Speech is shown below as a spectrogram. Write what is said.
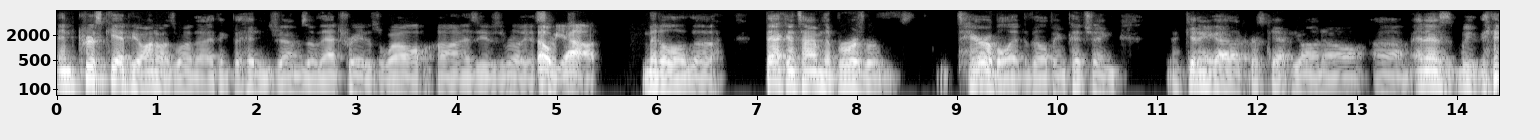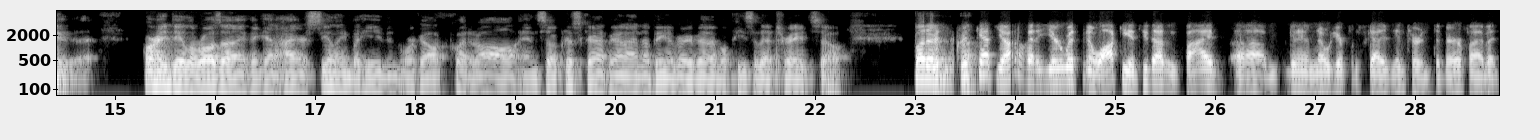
And Chris Capuano is one of the, I think, the hidden gems of that trade as well, uh, as he was really a oh yeah middle of the back in time the Brewers were terrible at developing pitching. Getting a guy like Chris Capuano, um, and as we Jorge De La Rosa, I think, had a higher ceiling, but he didn't work out quite at all. And so Chris Capuano ended up being a very valuable piece of that trade. So, but Chris, uh, Chris Capuano had a year with Milwaukee in 2005. Um, getting a note here from Scotty's interns to verify, but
